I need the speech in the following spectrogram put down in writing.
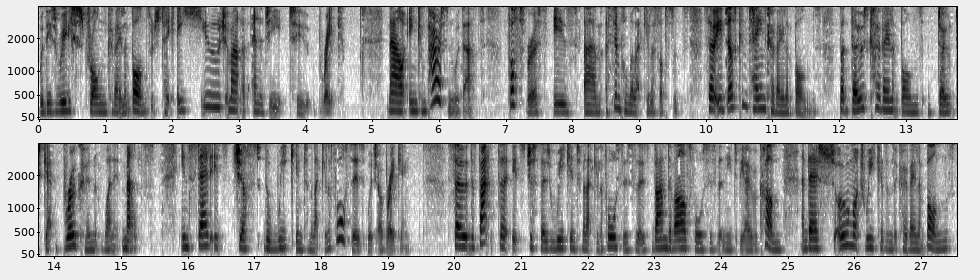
with these really strong covalent bonds, which take a huge amount of energy to break. Now, in comparison with that, phosphorus is um, a simple molecular substance. So it does contain covalent bonds, but those covalent bonds don't get broken when it melts. Instead, it's just the weak intermolecular forces which are breaking. So the fact that it's just those weak intermolecular forces, those van der Waals forces that need to be overcome, and they're so much weaker than the covalent bonds,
